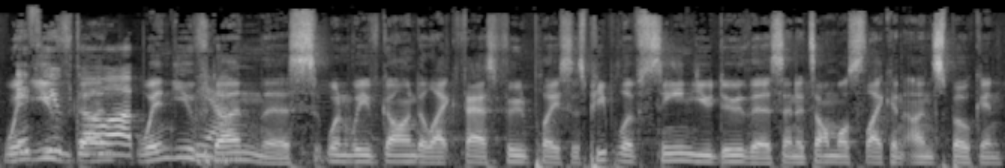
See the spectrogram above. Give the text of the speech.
when If you you've go done up- when you've yeah. done this, when we've gone to like fast food places, people have seen you do this, and it's almost like an unspoken.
